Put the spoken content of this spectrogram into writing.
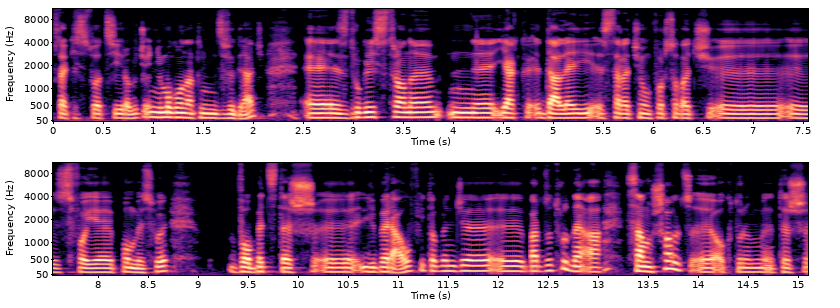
w takiej sytuacji robić. Oni nie mogą na tym nic wygrać. E, z drugiej strony, mm, jak dalej starać się forsować e, e, swoje pomysły, wobec też liberałów i to będzie bardzo trudne. A sam Scholz, o którym też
